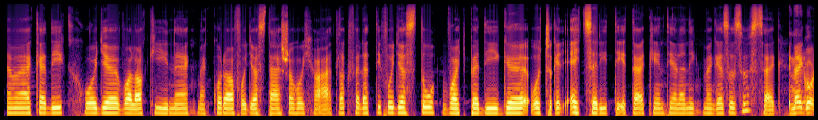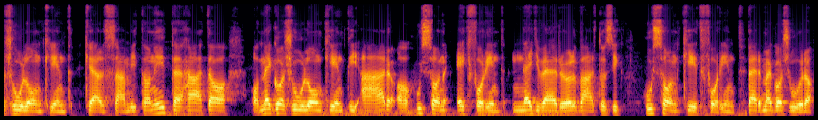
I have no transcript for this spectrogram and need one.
emelkedik, hogy valakinek mekkora a fogyasztása, hogyha átlag feletti fogyasztó, vagy pedig ott csak egy egyszeri tételként jelenik meg ez az összeg? Megazsúlónként kell számítani, tehát a, a megazsúlónkénti ár a 21 forint 40-ről változik 22 forint per megazsúra.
